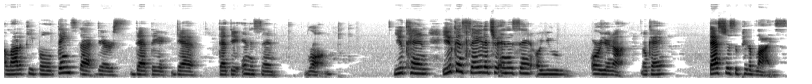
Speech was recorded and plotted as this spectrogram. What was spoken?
a lot of people thinks that there's that they that that they're innocent wrong. You can you can say that you're innocent or you or you're not okay? That's just a pit of lies.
